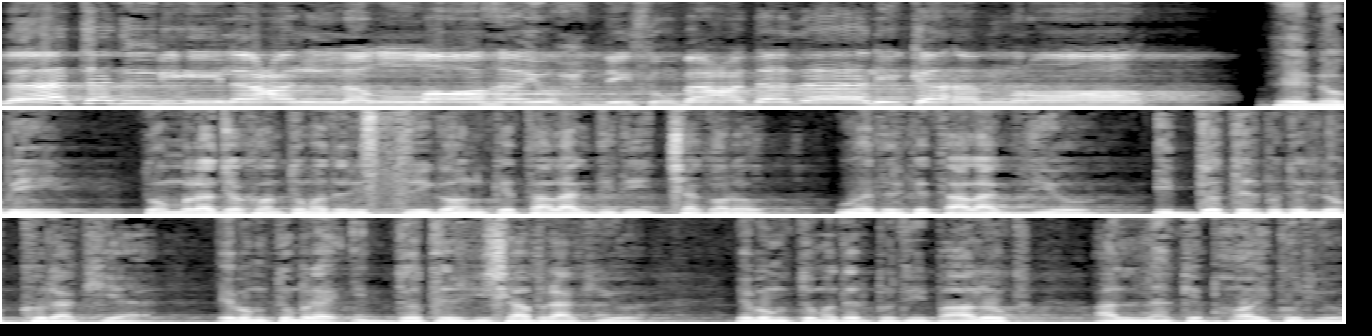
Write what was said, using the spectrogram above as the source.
لا تدري لعل الله يحدث بعد ذلك امرا হে নবী তোমরা যখন তোমাদের স্ত্রীগণকে তালাক দিতে ইচ্ছা করো উহাদেরকে তালাক দিও ইদ্যতের প্রতি লক্ষ্য রাখিয়া এবং তোমরা ইদ্যতের হিসাব রাখিও এবং তোমাদের প্রতিপালক আল্লাহকে ভয় করিও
